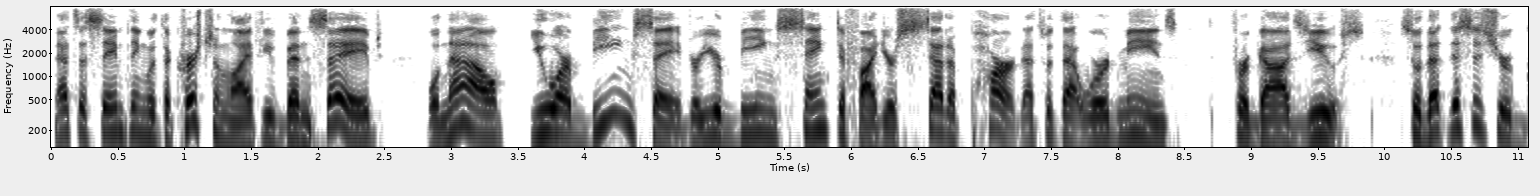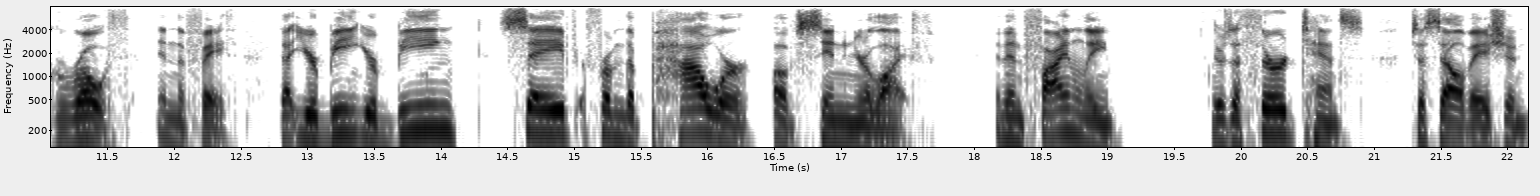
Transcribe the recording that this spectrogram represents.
That's the same thing with the Christian life. You've been saved. Well, now you are being saved or you're being sanctified. You're set apart. That's what that word means for God's use. So that this is your growth in the faith. That you're being you're being saved from the power of sin in your life. And then finally, there's a third tense to salvation,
